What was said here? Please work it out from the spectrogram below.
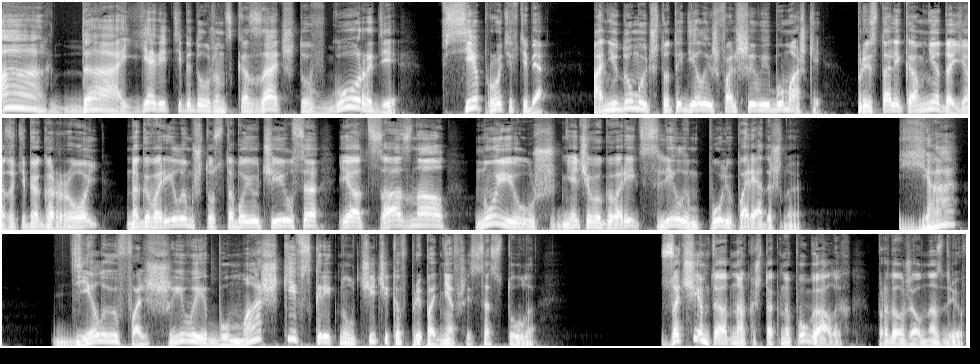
Ах, да, я ведь тебе должен сказать, что в городе все против тебя. Они думают, что ты делаешь фальшивые бумажки. Пристали ко мне, да я за тебя горой. Наговорил им, что с тобой учился, и отца знал, ну и уж, нечего говорить, слил им пулю порядочную. «Я делаю фальшивые бумажки?» — вскрикнул Чичиков, приподнявшись со стула. «Зачем ты, однако ж, так напугал их?» — продолжал Ноздрев.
